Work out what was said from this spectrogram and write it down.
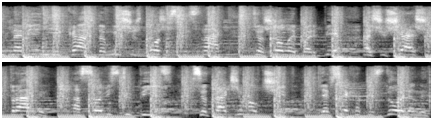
Мгновение каждом ищешь божеский знак тяжелой борьбе ощущаешь утраты, а совесть убийц все так же молчит. Для всех обездоленных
